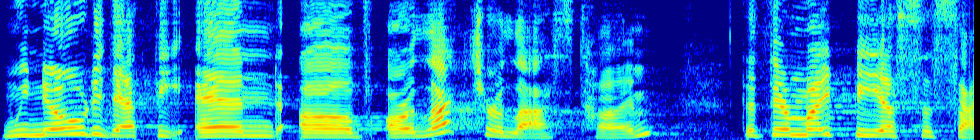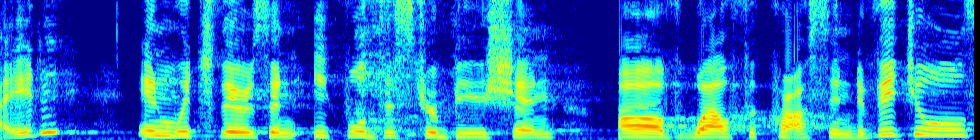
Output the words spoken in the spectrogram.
We noted at the end of our lecture last time that there might be a society in which there's an equal distribution of wealth across individuals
